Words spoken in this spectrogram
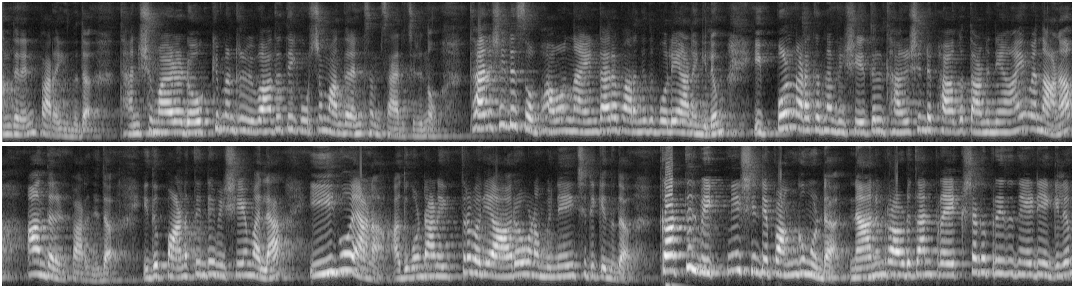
അന്തരൻ പറയുന്നത്. ധനുഷുമായുള്ള ഡോക്യുമെന്ററി വിവാദത്തെക്കുറിച്ചും അന്തരൻ സംസാരിച്ചിരുന്നു. ധനുഷിന്റെ സ്വഭാവം നയൻതാര പറഞ്ഞതുപോലെയാണെങ്കിലും ഇപ്പോൾ നടക്കുന്ന വിഷയത്തിൽ ധനുഷിന്റെ ഭാഗത്താണ് ന്യായമെന്നാണ് ആന്തരൻ പറഞ്ഞത്. ഇത് പണത്തിന്റെ വിഷയമല്ല ഈഗോയാണ്. അതുകൊണ്ടാണ് ഇത്ര വലിയ ആരോപണം ഉന്നയിച്ചിരിക്കുന്നത്. കത്തിൽ വിഘ്നേഷിന്റെ പങ്കുമുണ്ട്. നാനും റൌഡ് താൻ പ്രേക്ഷക പ്രീതി നേടിയെങ്കിലും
